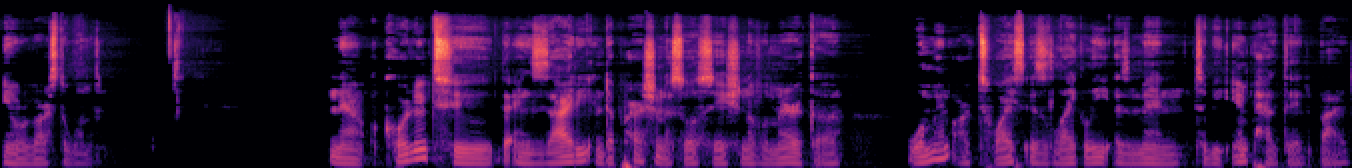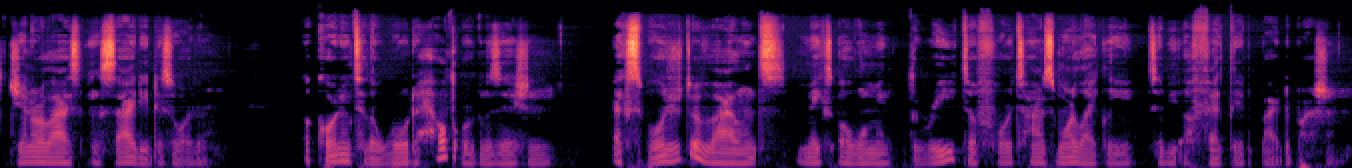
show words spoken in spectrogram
in regards to women. Now, according to the Anxiety and Depression Association of America, women are twice as likely as men to be impacted by generalized anxiety disorder. According to the World Health Organization, exposure to violence makes a woman three to four times more likely to be affected by depression.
